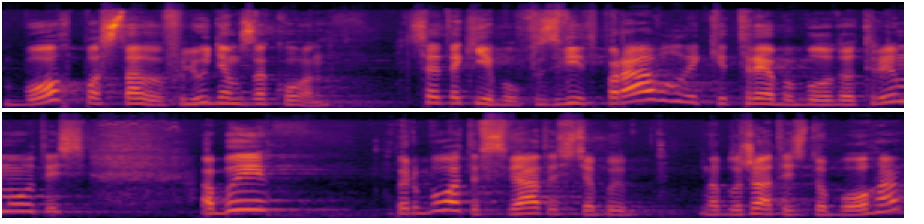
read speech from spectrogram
Бог поставив людям закон. Це такий був звіт правил, які треба було дотримуватись, аби перебувати в святості, аби наближатись до Бога.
